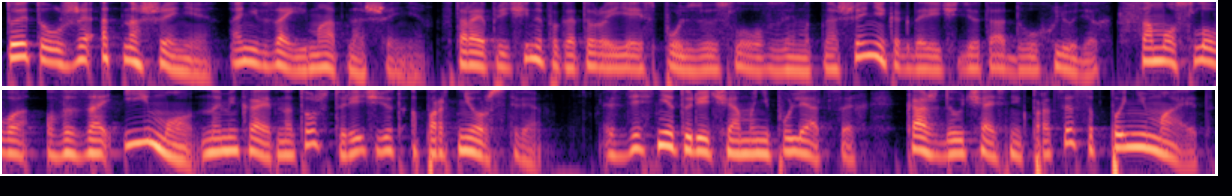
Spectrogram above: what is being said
то это уже отношения, а не взаимоотношения. Вторая причина, по которой я использую слово взаимоотношения, когда речь идет о двух людях. Само слово «взаимо» намекает на то, что речь идет о партнерстве. Здесь нету речи о манипуляциях. Каждый участник процесса понимает,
